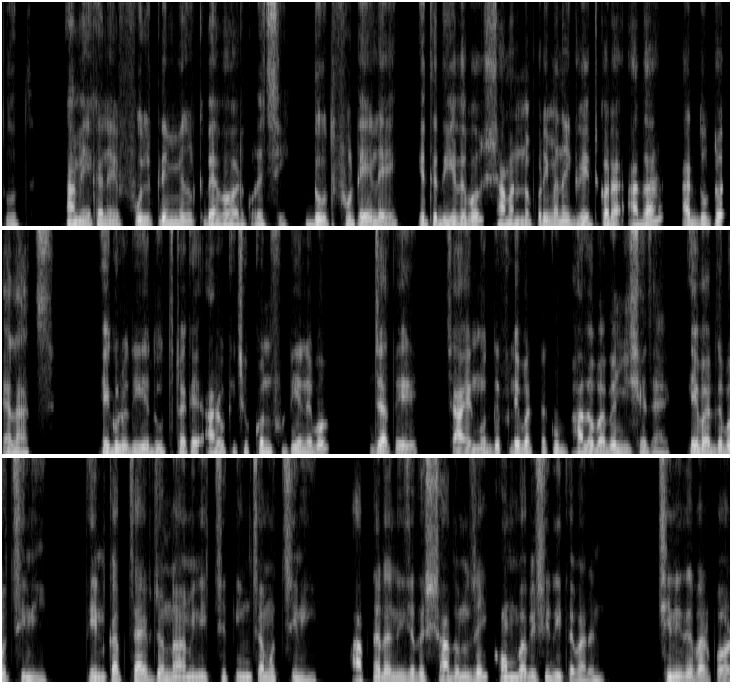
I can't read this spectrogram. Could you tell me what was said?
দুধ। আমি এখানে ফুল ক্রিম মিল্ক ব্যবহার করেছি। দুধ ফুটে এলে এতে দিয়ে দেবো সামান্য পরিমাণে গ্রেট করা আদা আর দুটো এলাচ। এগুলো দিয়ে দুধটাকে আরও কিছুক্ষণ ফুটিয়ে নেব, যাতে চায়ের মধ্যে ফ্লেভারটা খুব ভালোভাবে মিশে যায়। এবার দেবো চিনি। তিন কাপ চায়ের জন্য আমি নিচ্ছি তিন চামচ চিনি। আপনারা নিজেদের স্বাদ অনুযায়ী কম বা বেশি দিতে পারেন। চিনি দেবার পর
